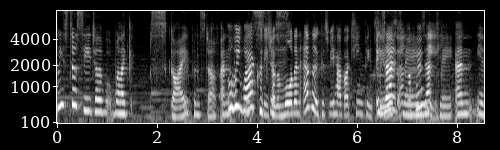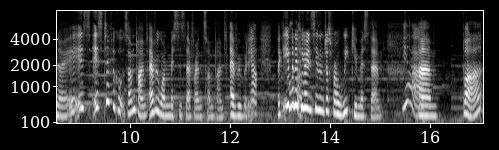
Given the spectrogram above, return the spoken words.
we still see each other. We're like Skype and stuff. And Well, we work with each other more than ever because we have our Team Pink series Exactly, Homie. exactly, and you know it is it's difficult sometimes. Everyone misses their friends sometimes. Everybody, Yeah. like even if you don't see them just for a week, you miss them. Yeah. Um, but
